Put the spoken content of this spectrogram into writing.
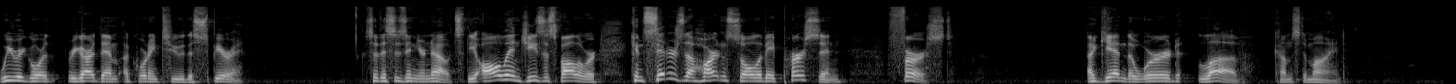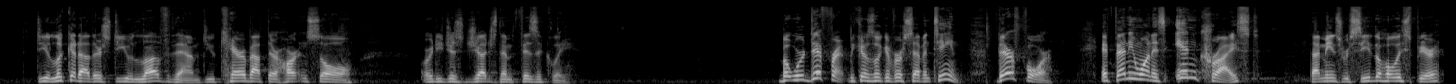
We regard, regard them according to the Spirit. So this is in your notes. The all in Jesus follower considers the heart and soul of a person first again, the word love comes to mind. Do you look at others? Do you love them? Do you care about their heart and soul? Or do you just judge them physically? But we're different because look at verse 17. Therefore, if anyone is in Christ, that means receive the Holy Spirit,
